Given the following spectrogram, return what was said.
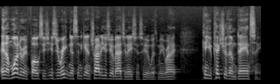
And I'm wondering, folks, as, you're reading this, and again, try to use your imaginations here with me, right? Can you picture them dancing?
